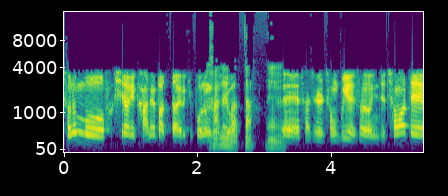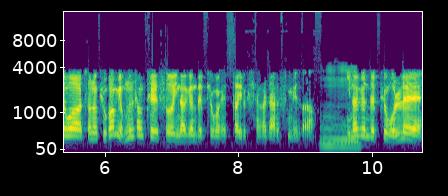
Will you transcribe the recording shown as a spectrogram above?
저는 뭐 확실하게 간을 봤다 이렇게 보는 간을 거죠. 봤다. 예. 네, 사실 정부에서 이제 청와대와 저는 교감이 없는 상태에서 이낙연 대표가 했다 이렇게 생각하지 않습니다. 음, 이낙연 대표 원래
